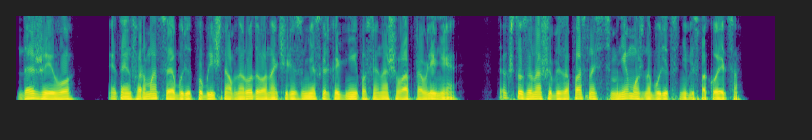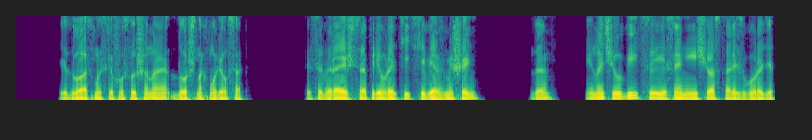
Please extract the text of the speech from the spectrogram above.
Даже его. Эта информация будет публично обнародована через несколько дней после нашего отправления, так что за нашу безопасность мне можно будет не беспокоиться. Едва осмыслив услышанное, Дорж нахмурился. «Ты собираешься превратить себя в мишень?» «Да. Иначе убийцы, если они еще остались в городе,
